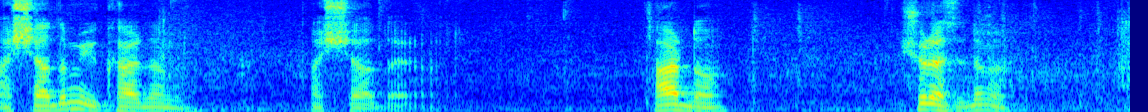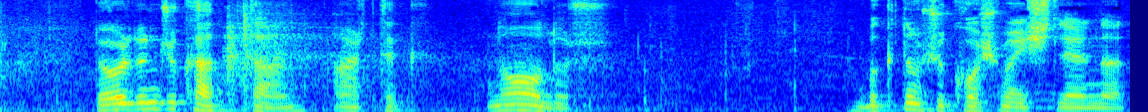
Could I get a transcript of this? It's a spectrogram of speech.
Aşağıda mı yukarıda mı? Aşağıda herhalde. Pardon. Şurası değil mi? Dördüncü kattan artık ne olur. Bıktım şu koşma işlerinden.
